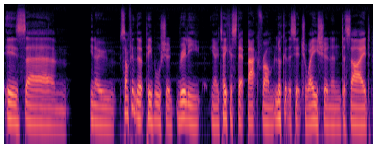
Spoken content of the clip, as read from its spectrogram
is um you know something that people should really you know take a step back from look at the situation and decide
